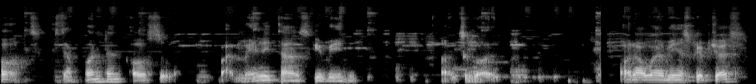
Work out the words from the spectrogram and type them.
but is abundant also by many thanksgiving unto God. Other well-being scriptures,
